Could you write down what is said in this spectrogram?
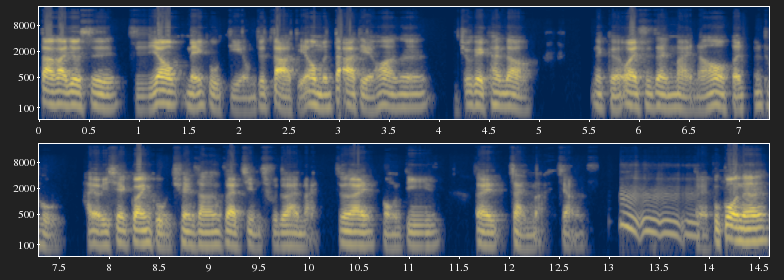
大概就是只要美股跌，我们就大跌。那我们大跌的话呢，你就可以看到那个外资在卖，然后本土还有一些关股券商在进出，都在买，就在逢低在在买这样子。嗯嗯嗯嗯。对，不过呢，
